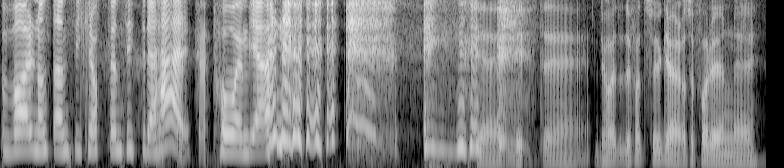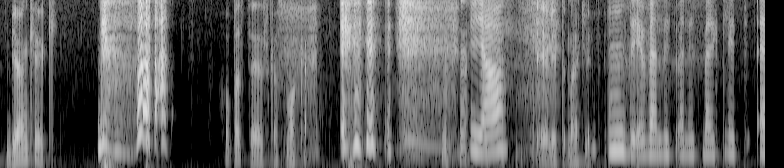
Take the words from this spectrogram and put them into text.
Var någonstans i kroppen sitter det här? På en björn. Det ditt, eh, du, har, du får ett sugrör och så får du en eh, björnkuk. Hoppas det ska smaka. ja, Det är lite märkligt. Mm, det är väldigt, väldigt märkligt. Eh,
